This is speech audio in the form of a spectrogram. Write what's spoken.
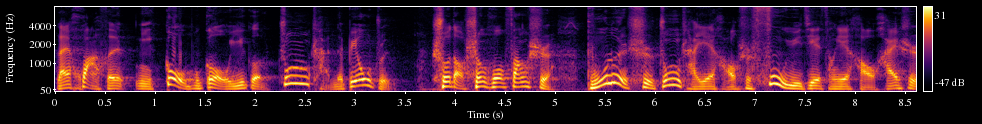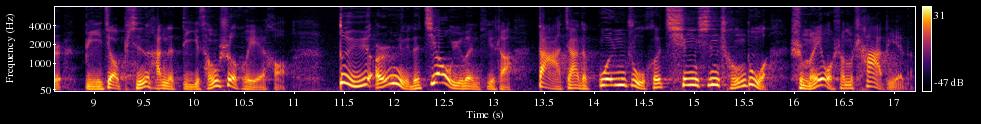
来划分你够不够一个中产的标准。说到生活方式，不论是中产也好，是富裕阶层也好，还是比较贫寒的底层社会也好，对于儿女的教育问题上，大家的关注和倾心程度啊是没有什么差别的。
